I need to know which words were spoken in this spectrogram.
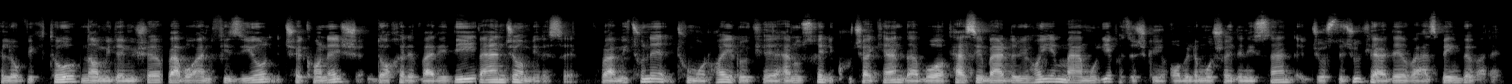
پلوویکتو نامیده میشه و با انفیزیون چکانش داخل وریدی به انجام می‌رسه. و می‌تونه تومورهایی رو که هنوز خیلی کوچکند و با تاثیربرداری های معمولی پزشکی قابل مشاهده نیستند جستجو کرده و از بین ببره.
